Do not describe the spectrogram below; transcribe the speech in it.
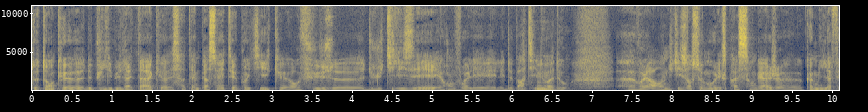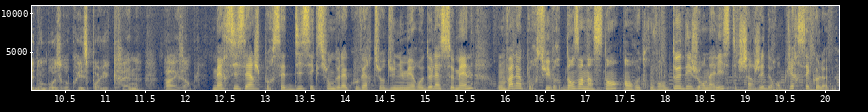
D'autant que depuis le début de l'attaque, euh, certaines personnalités politiques refusent de l'utiliser et renvoient les, deux parties dos à mhm. dos. voilà, en utilisant ce mot, l'Express s'engage, comme il l'a fait de nombreuses reprises pour l'Ukraine, par exemple. Merci Serge pour cette dissection de la couverture du numéro de la semaine. On va la poursuivre dans un instant en retrouvant deux des journalistes chargés de remplir ces colonnes.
